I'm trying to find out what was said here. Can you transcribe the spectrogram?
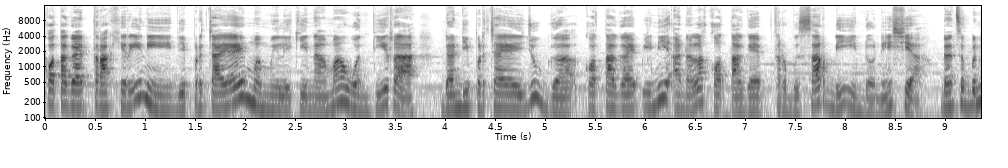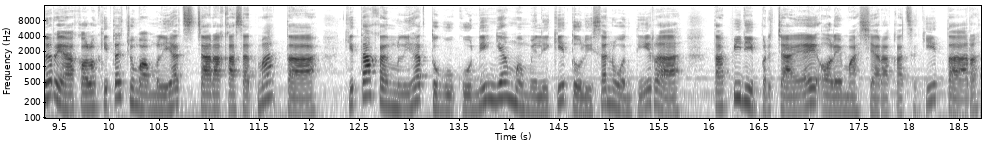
kota gaib terakhir ini dipercayai memiliki nama Wentira dan dipercayai juga kota gaib ini adalah kota gaib terbesar di Indonesia. Dan sebenarnya kalau kita cuma melihat secara kasat mata, kita akan melihat Tugu Kuning yang memiliki tulisan Wentira, tapi dipercayai oleh masyarakat sekitar,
